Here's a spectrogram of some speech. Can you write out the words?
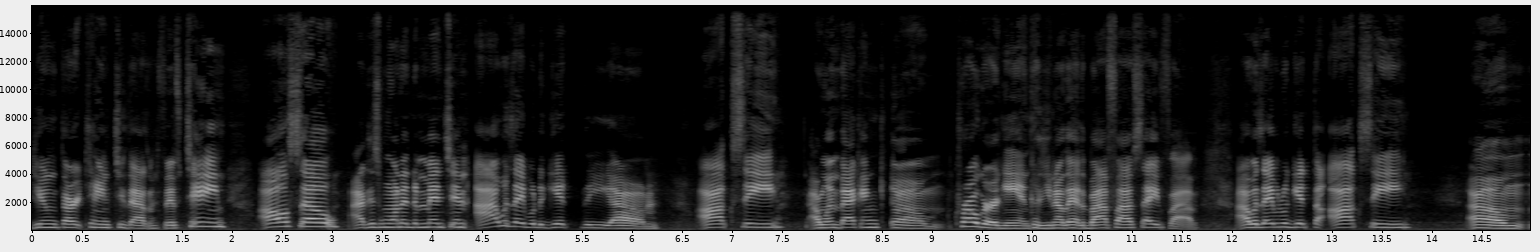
June 13, 2015. Also, I just wanted to mention I was able to get the um, Oxy. I went back in um, Kroger again because you know they had to buy five, save five. I was able to get the Oxy. Um,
